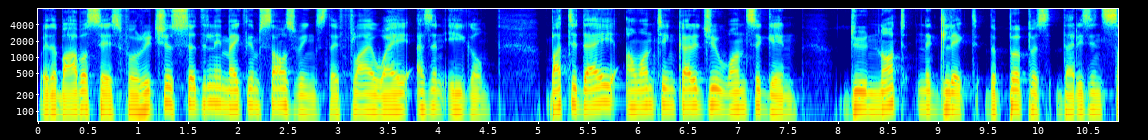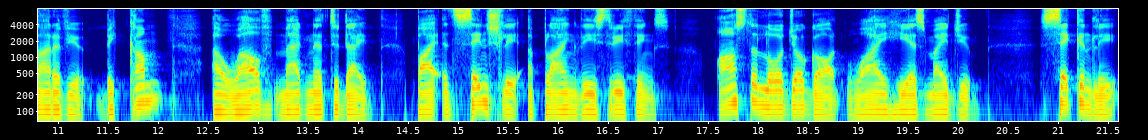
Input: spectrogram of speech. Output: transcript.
where the Bible says, For riches certainly make themselves wings, they fly away as an eagle. But today, I want to encourage you once again do not neglect the purpose that is inside of you. Become a wealth magnet today by essentially applying these three things Ask the Lord your God why He has made you. Secondly,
